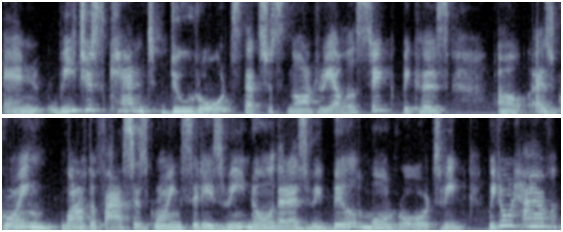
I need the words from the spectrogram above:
And we just can't do roads. That's just not realistic because uh, as growing one of the fastest growing cities, we know that as we build more roads, we we don't have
